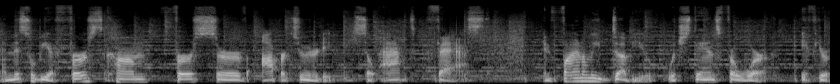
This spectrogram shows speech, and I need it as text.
and this will be a first come, first serve opportunity, so act fast. And finally, W, which stands for work. If you're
